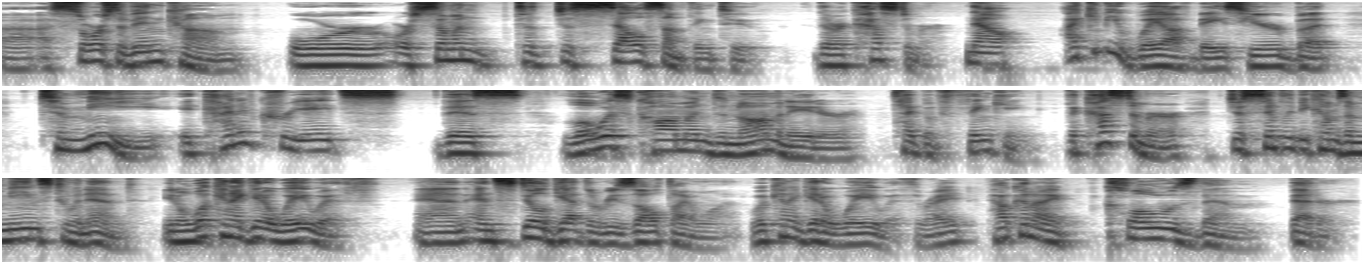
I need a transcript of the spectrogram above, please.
uh, a source of income, or, or someone to just sell something to. They're a customer. Now, I can be way off base here, but to me, it kind of creates this lowest common denominator type of thinking. The customer just simply becomes a means to an end. You know, what can I get away with? And, and still get the result I want. What can I get away with, right? How can I close them better?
